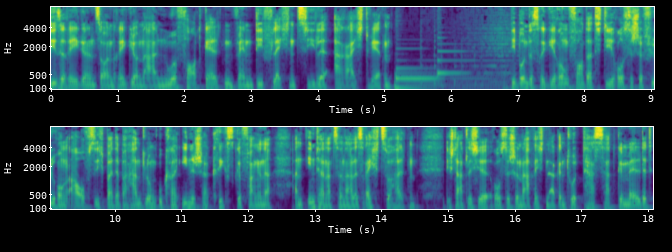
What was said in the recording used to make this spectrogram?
Diese Regeln sollen regional nur fortgelten, wenn die Flächenziele erreicht werden. Die Bundesregierung fordert die russische Führung auf, sich bei der Behandlung ukrainischer Kriegsgefangener an internationales Recht zu halten. Die staatliche russische Nachrichtenagentur TASS hat gemeldet,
